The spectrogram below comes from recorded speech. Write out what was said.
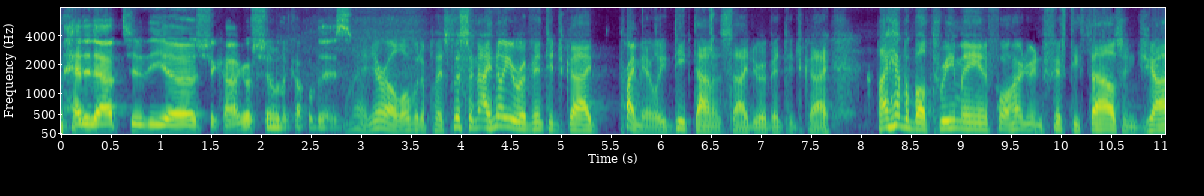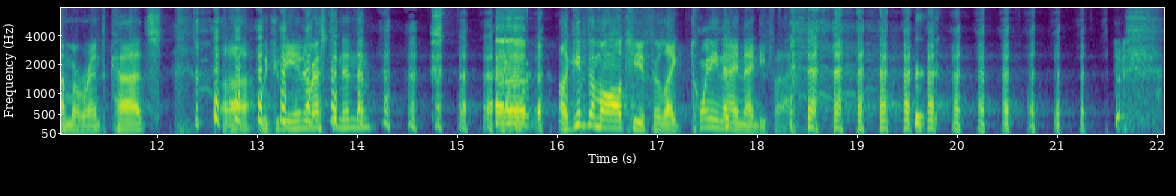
headed out to the uh, Chicago show in a couple days. You're all over the place. Listen, I know you're a vintage guy, primarily deep down inside, you're a vintage guy. I have about three million four hundred and fifty thousand Ja Morant cards. Uh, would you be interested in them? Uh, I'll give them all to you for like twenty nine ninety five.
